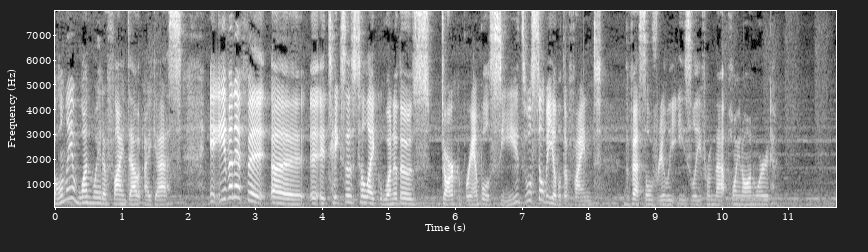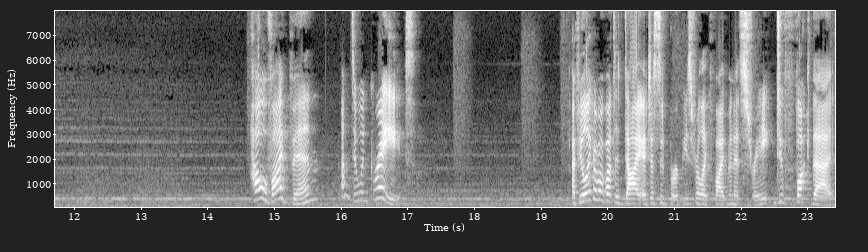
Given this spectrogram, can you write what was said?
Only one way to find out, I guess. Even if it uh, it takes us to like one of those dark bramble seeds, we'll still be able to find the vessel really easily from that point onward. How have I been? I'm doing great. I feel like I'm about to die. I just did burpees for like five minutes straight. Dude, fuck that.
